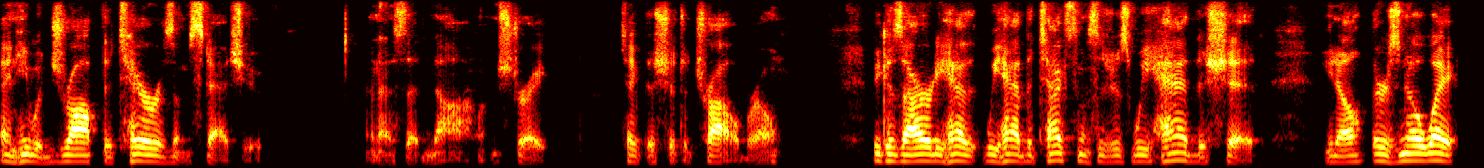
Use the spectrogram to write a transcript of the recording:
and he would drop the terrorism statute. And I said, nah, I'm straight. Take this shit to trial, bro. Because I already had, we had the text messages, we had the shit. You know, there's no way.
